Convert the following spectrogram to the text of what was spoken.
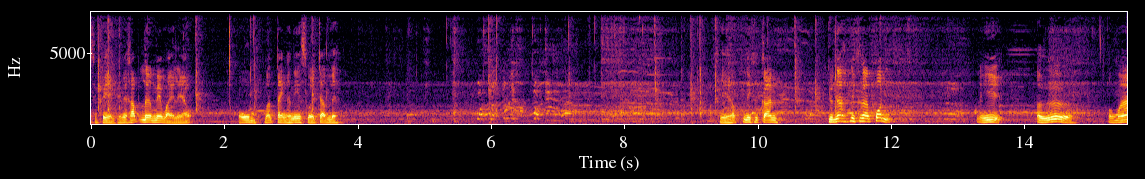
60เฟรมเห็นไหมครับ เริ่มไม่ไหวแล้ว โอ้มมันแต่งอันนี้สวยจัดเลย โอเคครับ นี่คือการ หยุดนะ นี่คือการป้น นี่ เออ ออกมา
